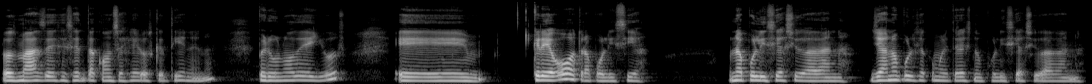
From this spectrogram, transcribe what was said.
los, más de 60 consejeros que tienen. ¿no? Pero uno de ellos eh, creó otra policía, una policía ciudadana. Ya no policía comunitaria, sino policía ciudadana.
